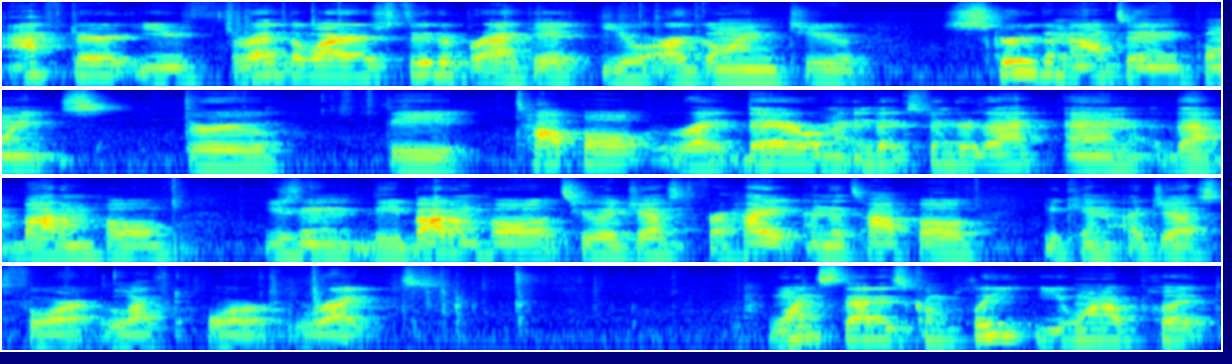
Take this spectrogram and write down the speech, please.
after you thread the wires through the bracket, you are going to screw the mounting points through the top hole right there where my index finger is at and that bottom hole using the bottom hole to adjust for height and the top hole you can adjust for left or right. Once that is complete, you want to put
